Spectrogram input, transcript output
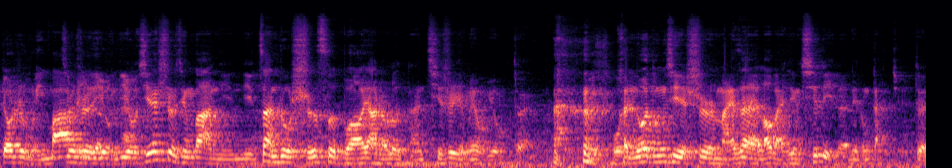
标致五零八，就是有有些事情吧，你你赞助十次博鳌亚洲论坛，其实也没有用。对，很多东西是埋在老百姓心里的那种感觉。对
